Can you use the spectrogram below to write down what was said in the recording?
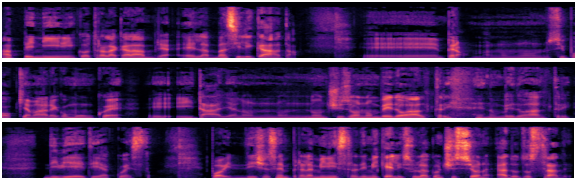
appenninico tra la Calabria e la Basilicata. Eh, però non, non, si può chiamare comunque eh, Italia, non, non, sono, non vedo altri, non vedo altri divieti a questo. Poi dice sempre la ministra Di Micheli sulla concessione ad autostrade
